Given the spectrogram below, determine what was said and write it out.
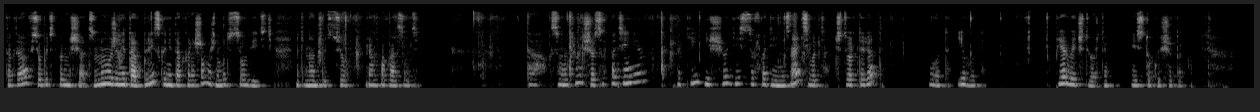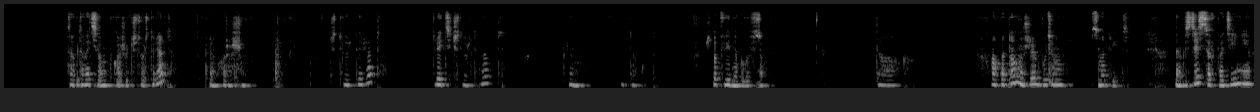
Тогда все будет помещаться. Но уже не так близко, не так хорошо, можно будет все увидеть. Это надо будет все прям показывать. Так, смотрим еще совпадения. Какие еще есть совпадения? Знаете, вот четвертый ряд. Вот, и вот. Первый и четвертый, если только еще так. Так, давайте я вам покажу четвертый ряд. Прям хорошо. Четвертый ряд. Третий, четвертый ряд. Прям вот так вот. Чтобы видно было все. Так. А потом уже будем смотреть. Так, здесь совпадение.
